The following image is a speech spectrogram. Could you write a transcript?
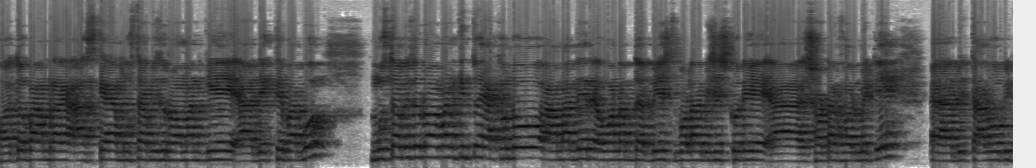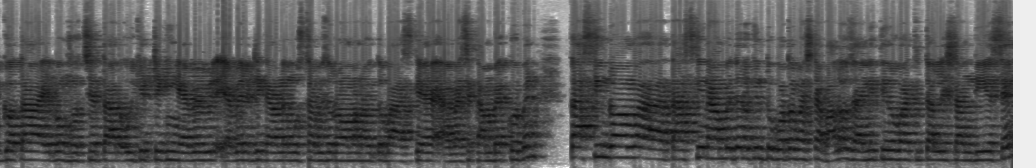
হয়তো বা আমরা আজকে মুস্তাফিজুর রহমানকে দেখতে পারব। মুস্তাফিজুর রহমান কিন্তু এখনও আমাদের ওয়ান অফ দ্য বেস্ট বলার বিশেষ করে শর্টার ফরম্যাটে তার অভিজ্ঞতা এবং হচ্ছে তার উইকেট টেকিং অ্যাবিলিটির কারণে মুস্তাফিজুর রহমান হয়তো বা আজকে ম্যাচে কাম ব্যাক করবেন। তাসকিন রহমান তাসকিন আহমেদেরও কিন্তু গত ম্যাচটা ভালো যায়নি, তিন ওভার তেতাল্লিশ রান দিয়েছেন।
